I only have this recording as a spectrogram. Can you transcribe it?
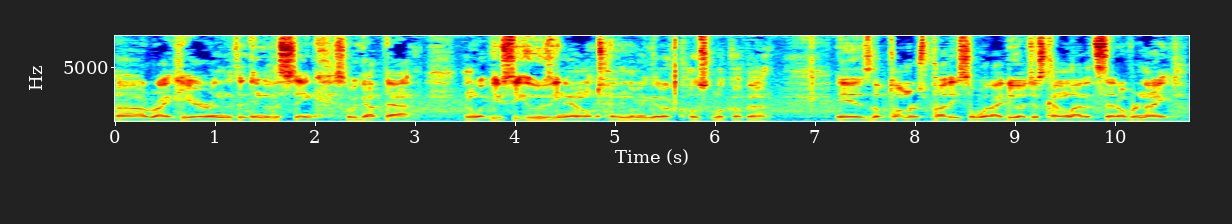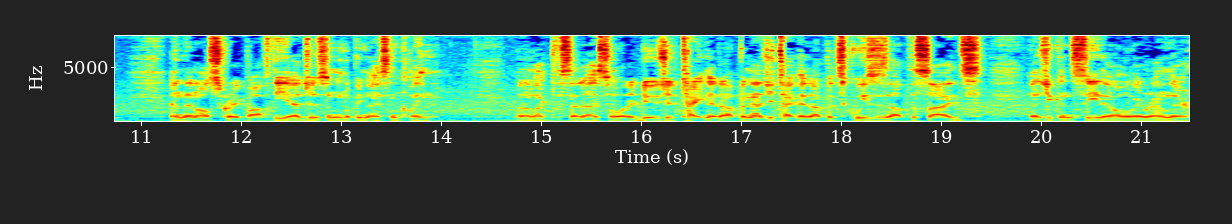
uh, right here in the, into the sink, so we got that. And what you see oozing out, and let me get a close look of that, is the plumber's putty. So what I do, I just kind of let it sit overnight, and then I'll scrape off the edges, and it'll be nice and clean. But I like to set it. So what I do is you tighten it up, and as you tighten it up, it squeezes out the sides, as you can see, all the way around there.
